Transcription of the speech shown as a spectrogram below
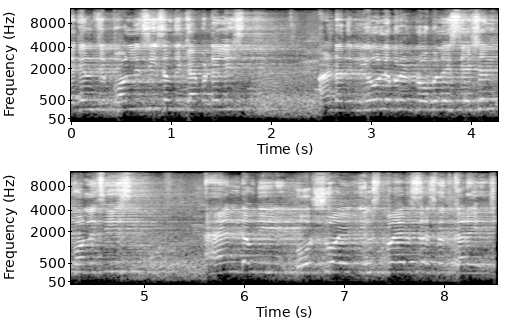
against the policies of the capitalists under the neoliberal globalization policies and of the bourgeois inspires us with courage,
